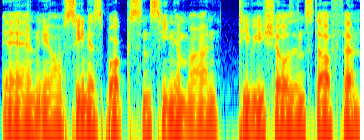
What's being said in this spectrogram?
and you know seen his books and seen him on TV shows and stuff, and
